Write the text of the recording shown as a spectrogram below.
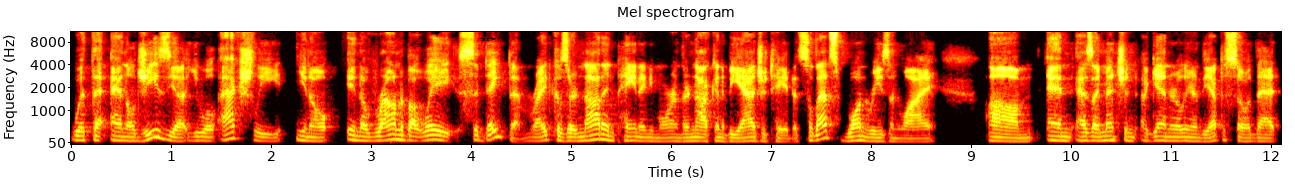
with the analgesia, you will actually, you know, in a roundabout way sedate them, right? Because they're not in pain anymore and they're not going to be agitated. So that's one reason why. Um, and as I mentioned again earlier in the episode, that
